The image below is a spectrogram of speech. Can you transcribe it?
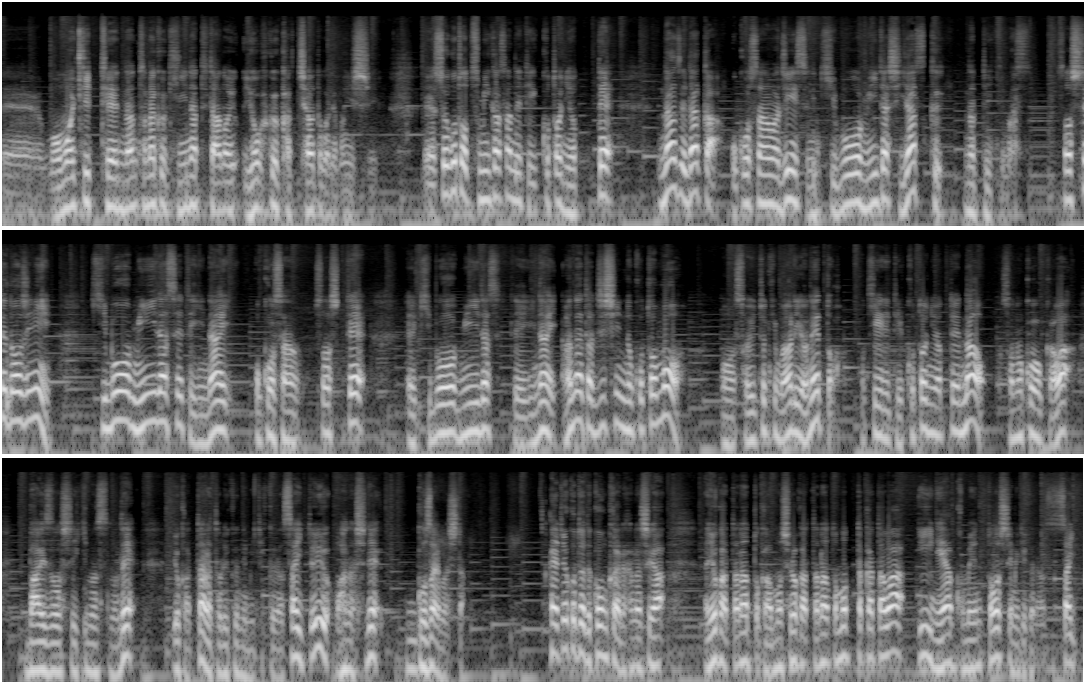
えー、思い切ってなんとなく気になってたあの洋服買っちゃうとかでもいいし、えー、そういうことを積み重ねていくことによってなぜだかお子さんは人生に希望を見出しやすくなっていきますそして同時に希望を見出せていないお子さんそして、えー、希望を見出せていないあなた自身のこともそういう時もあるよねと受け入れていくことによってなおその効果は倍増していきますのでよかったら取り組んでみてくださいというお話でございました。はい、ということで今回の話が良かったなとか面白かったなと思った方は、いいねやコメントをしてみてください。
